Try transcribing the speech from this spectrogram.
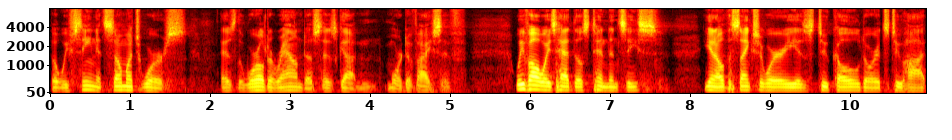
but we've seen it so much worse as the world around us has gotten more divisive. We've always had those tendencies. You know, the sanctuary is too cold or it's too hot.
